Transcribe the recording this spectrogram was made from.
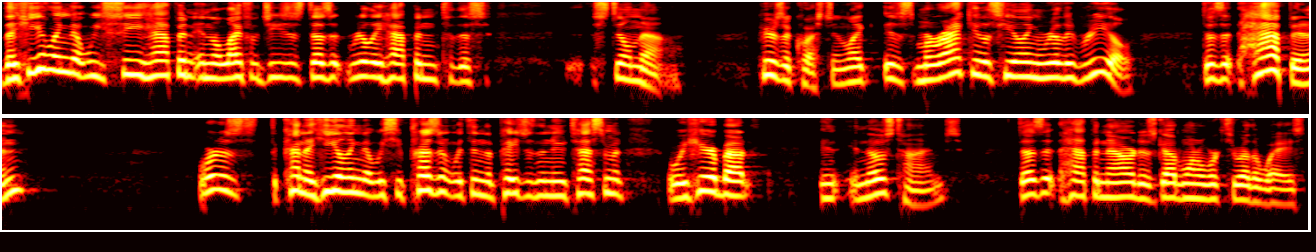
the healing that we see happen in the life of Jesus, does it really happen to this still now? Here's a question like, is miraculous healing really real? Does it happen? Or does the kind of healing that we see present within the pages of the New Testament, or we hear about in, in those times, does it happen now, or does God want to work through other ways?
